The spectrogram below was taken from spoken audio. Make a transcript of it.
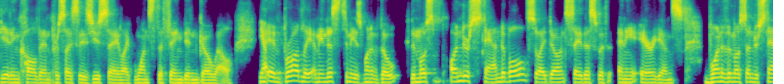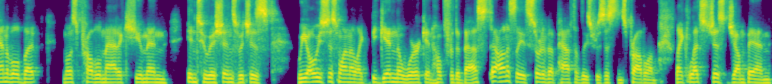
getting called in precisely as you say, like once the thing didn't go well. Yeah. And broadly, I mean, this to me is one of the the most understandable. So I don't say this with any arrogance. One of the most understandable but most problematic human intuitions, which is we always just want to like begin the work and hope for the best. Honestly, it's sort of a path of least resistance problem. Like, let's just jump in.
